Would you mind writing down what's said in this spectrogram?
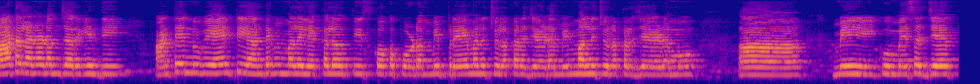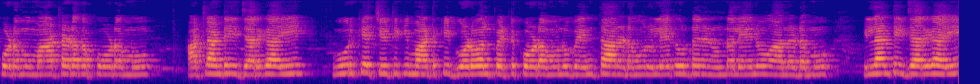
మాటలు అనడం జరిగింది. అంటే నువ్వేంటి? అంటే మిమ్మల్ని లెక్కలో తీసుకోకపోవడం మీ ప్రేమను చులకన చేయడం మిమ్మల్ని చులకన చేయడము మీకు మెసేజ్ చేయకపోవడము మాట్లాడకపోవడము అట్లాంటివి జరిగాయి. ఊరికే చీటికి మాటికి గొడవలు పెట్టుకోవడము నువ్వు ఎంత అనడము నువ్వు లేకుంటే నేను ఉండలేను అనడము ఇలాంటివి జరిగాయి.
